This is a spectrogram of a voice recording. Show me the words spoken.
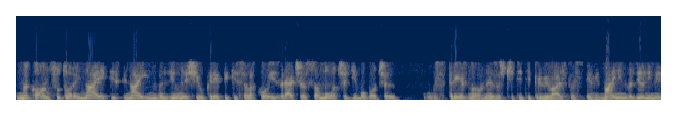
Na koncu torej naj, tisti najinvazivnejši ukrepi, ki se lahko izrečejo samo, če bi mogoče ustrezno ne zaščititi prebivalstva s temi manj invazivnimi,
